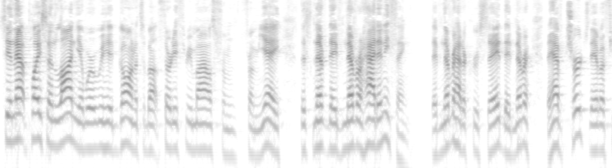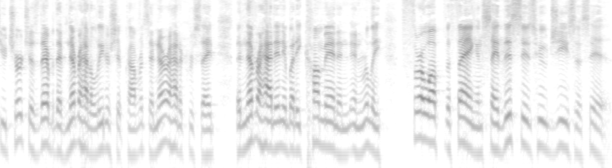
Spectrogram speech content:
See, in that place in Lanya where we had gone, it's about 33 miles from, from Yei, never, they've never had anything. They've never had a crusade. They've never, they have church, they have a few churches there, but they've never had a leadership conference. They've never had a crusade. They've never had anybody come in and, and really throw up the thing and say, this is who Jesus is.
